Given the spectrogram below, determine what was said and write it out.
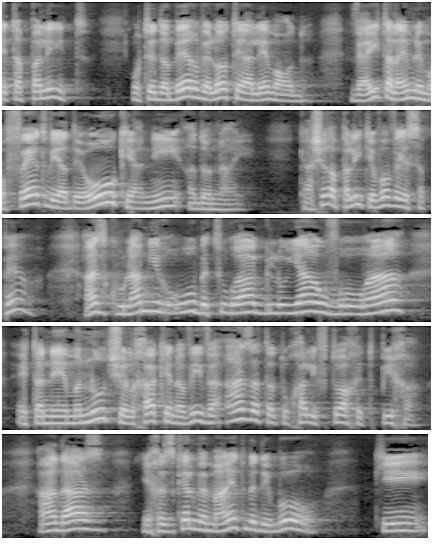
את הפליט, ותדבר ולא תיעלם עוד, והיית להם למופת וידעו כי אני אדוני. כאשר הפליט יבוא ויספר, אז כולם יראו בצורה גלויה וברורה את הנאמנות שלך כנביא, ואז אתה תוכל לפתוח את פיך. עד אז יחזקאל ממעט בדיבור, כי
